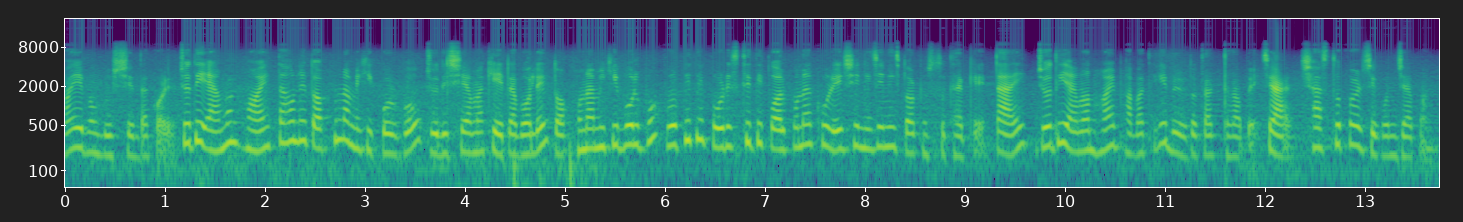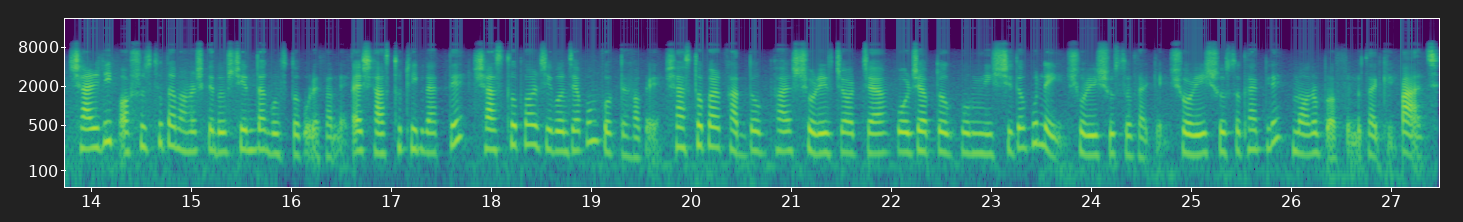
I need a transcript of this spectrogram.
হয় এবং দুশ্চিন্তা করে। যদি এমন হয়, তাহলে তখন আমি কি করব? যদি সে আমাকে এটা বলে, তখন আমি কি বলব? প্রকৃতি পরিস্থিতি কল্পনা করে সে নিজে নিজ তটস্থ থাকে। তাই যদি এমন হয়, ভাবা থেকে বিরত থাকতে হবে। চার, স্বাস্থ্যকর জীবনযাপন। শারীরিক অসুস্থতা মানুষকে দুশ্চিন্তাগ্রস্ত করে ফেলে। তাই স্বাস্থ্য ঠিক রাখতে স্বাস্থ্যকর জীবনযাপন করতে হবে। স্বাস্থ্যকর খাদ্য অভ্যাস শরীর চর্চা পর্যাপ্ত ঘুম নিশ্চিত হলেই শরীর সুস্থ থাকে। শরীর সুস্থ থাকলে মন প্রফুল্ল থাকে। পাঁচ,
